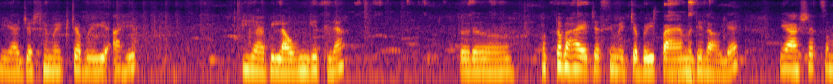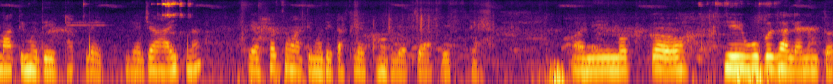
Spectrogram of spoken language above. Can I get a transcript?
या ज्या सिमेंटच्या बळी आहेत. या बी लावून घेतल्या. तर फक्त बाहेरच्या सिमेंटच्या बळी पायामध्ये लावल्या आहेत या अशाच मातीमध्ये टाकल्या आहेत या ज्या आहेत ना या अशाच मातीमध्ये टाकल्या आहेत मधल्या ज्या आहेत त्या आणि मग हे उभं झाल्यानंतर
